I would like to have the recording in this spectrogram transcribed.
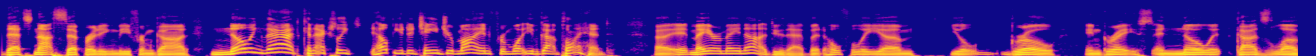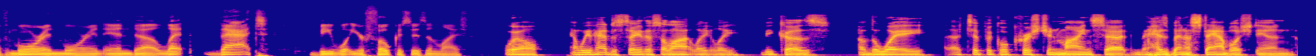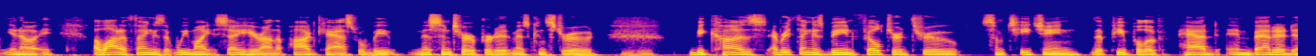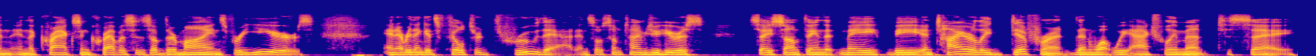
that's not separating me from God. Knowing that can actually help you to change your mind from what you've got planned. Uh, it may or may not do that, but hopefully um, you'll grow in grace and know it God's love more and more, and and uh, let that be what your focus is in life. Well, and we've had to say this a lot lately because of the way a typical Christian mindset has been established in. You know, a lot of things that we might say here on the podcast will be misinterpreted, misconstrued, mm-hmm. because everything is being filtered through some teaching that people have had embedded in, in the cracks and crevices of their minds for years. And everything gets filtered through that. And so sometimes you hear us say something that may be entirely different than what we actually meant to say.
